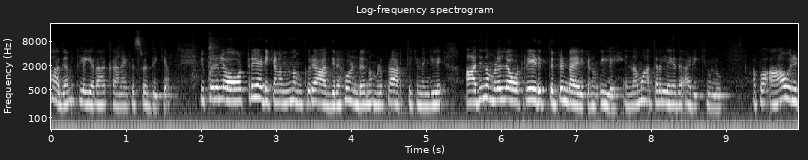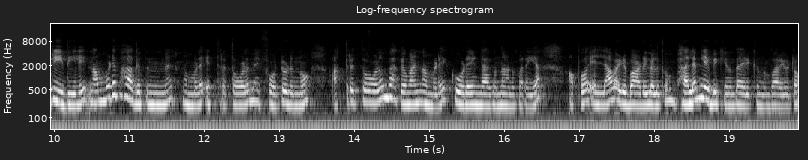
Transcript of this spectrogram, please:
ഭാഗം ക്ലിയർ ആക്കാനായിട്ട് ശ്രദ്ധിക്കാം. ഇപ്പോൾ ഒരു ലോട്ടറി അടിക്കണം എന്ന് നമുക്കൊരു ആഗ്രഹമുണ്ട് നമ്മൾ പ്രാർത്ഥിക്കണമെങ്കിൽ ആദ്യം നമ്മൾ ലോട്ടറി എടുത്തിട്ടുണ്ടായിരിക്കണം ഇല്ലേ? എന്നാൽ മാത്രമല്ലേ അത് അടിക്കുള്ളൂ. അപ്പോൾ ആ ഒരു രീതിയിൽ നമ്മുടെ ഭാഗത്തു നിന്ന് നമ്മൾ എത്രത്തോളം എഫേർട്ട് ഇടുന്നോ അത്രത്തോളം ഭഗവാൻ നമ്മുടെ കൂടെ ഉണ്ടാകുമെന്നാണ് പറയുക. അപ്പോൾ എല്ലാ വഴിപാടുകൾക്കും ഫലം ലഭിക്കുന്നതായിരിക്കും എന്നും പറയൂട്ടോ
